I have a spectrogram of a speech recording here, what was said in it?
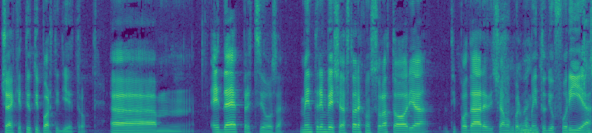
cioè che tu ti porti dietro. Um, ed è preziosa. Mentre invece la storia consolatoria ti può dare diciamo quel momento di euforia,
